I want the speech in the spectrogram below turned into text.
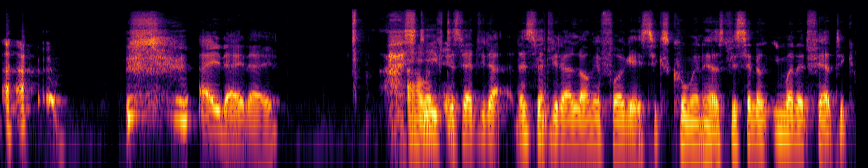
ei, nein, nein. Ah, Steve, okay. das wird wieder, das wird wieder eine lange Folge, ist six kommen erst. Wir sind noch immer nicht fertig.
